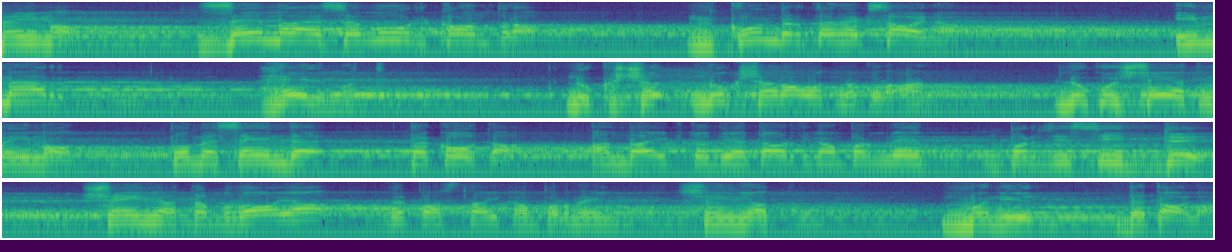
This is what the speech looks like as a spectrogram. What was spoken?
me iman. Zemra e sëmurë kontra, në kundërtën e kësajna, i merr helmet. Nuk nuk shërohet me Kur'an, nuk ushqehet me iman, po me sende të kota. Andaj këto dijetarët i kanë përmbledh në përgjithësi dy shenja të mdhaja dhe pastaj kanë përmend shenjat në mënyrë detale.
